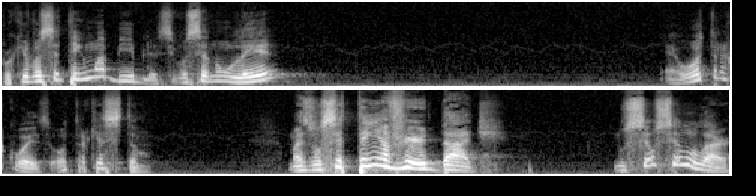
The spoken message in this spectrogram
Porque você tem uma Bíblia. Se você não lê, é outra coisa, outra questão. Mas você tem a verdade no seu celular.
